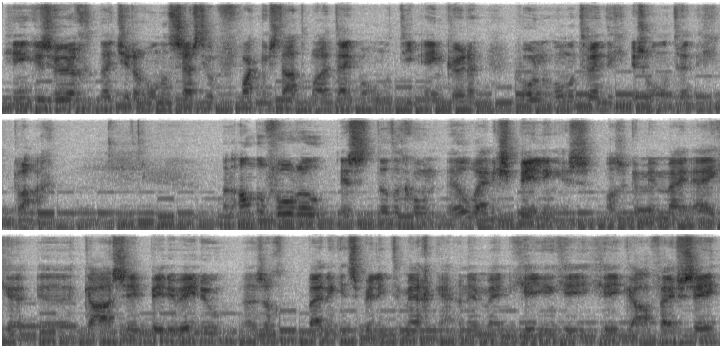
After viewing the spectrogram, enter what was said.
Geen gezeur dat je er 160 op verpakking staat maar uiteindelijk maar 110 in kunnen. Gewoon 120 is 120, klaar. Een ander voordeel is dat er gewoon heel weinig speling is. Als ik hem in mijn eigen uh, KSC PDW doe, dan is er bijna geen speling te merken. En in mijn GGG GK5C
